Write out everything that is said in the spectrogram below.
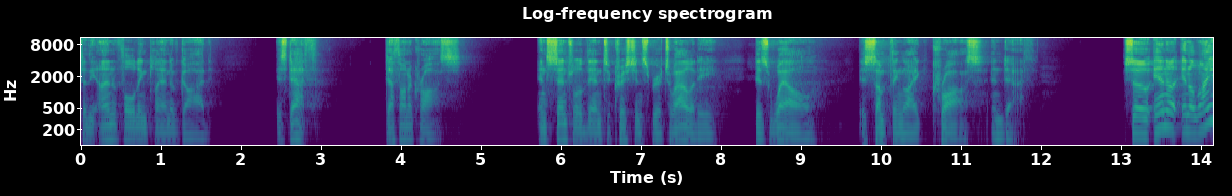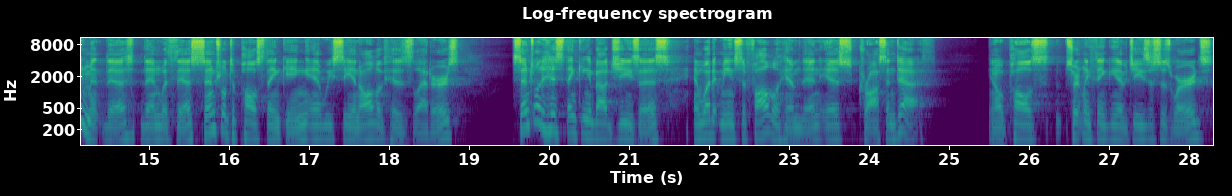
to the unfolding plan of God is death, death on a cross. And central then to Christian spirituality as well is something like cross and death. So, in, a, in alignment this, then with this, central to Paul's thinking, and we see in all of his letters, central to his thinking about Jesus and what it means to follow him then is cross and death. You know, Paul's certainly thinking of Jesus' words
